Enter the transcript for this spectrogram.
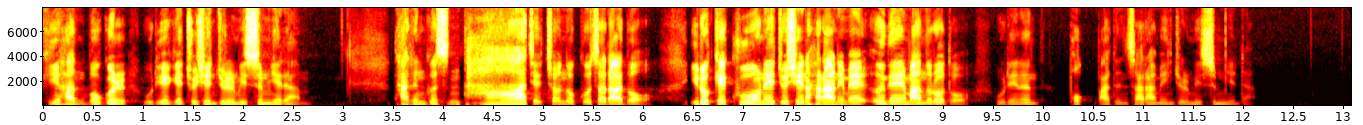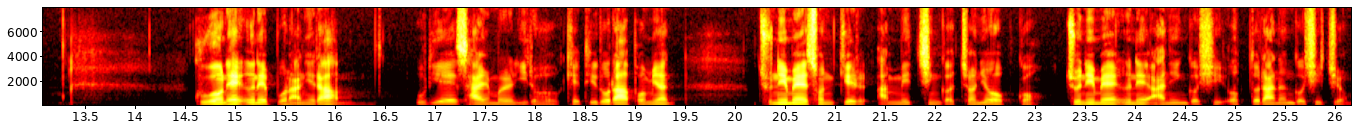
귀한 복을 우리에게 주신 줄 믿습니다. 다른 것은 다 제쳐놓고서라도 이렇게 구원해 주신 하나님의 은혜만으로도 우리는 복 받은 사람인 줄 믿습니다. 구원의 은혜뿐 아니라 우리의 삶을 이렇게 뒤돌아 보면 주님의 손길 안 미친 것 전혀 없고 주님의 은혜 아닌 것이 없더라는 것이죠.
